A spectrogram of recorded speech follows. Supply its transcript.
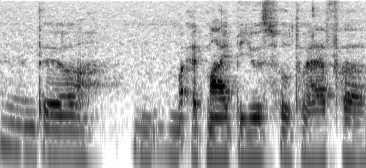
And uh, it might be useful to have a,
